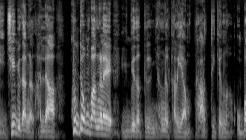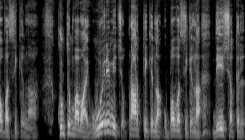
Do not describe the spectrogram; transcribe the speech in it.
ജീവിതങ്ങൾ അല്ല കുടുംബങ്ങളെ വിധത്തിൽ ഞങ്ങൾക്കറിയാം പ്രാർത്ഥിക്കുന്ന ഉപവസിക്കുന്ന കുടുംബമായി ഒരുമിച്ച് പ്രാർത്ഥിക്കുന്ന ഉപവസിക്കുന്ന ദേശത്തിൽ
